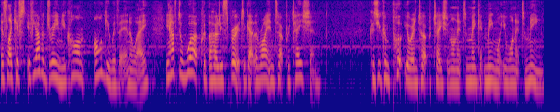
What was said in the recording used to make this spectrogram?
It's like if, if you have a dream, you can't argue with it in a way. You have to work with the Holy Spirit to get the right interpretation because you can put your interpretation on it to make it mean what you want it to mean.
